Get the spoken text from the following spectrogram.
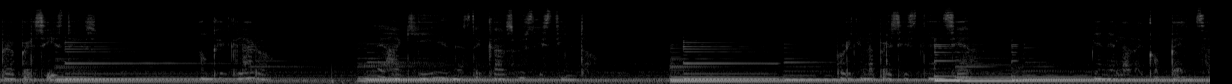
pero persistes. Aunque claro, aquí en este caso es distinto. La persistencia viene la recompensa.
